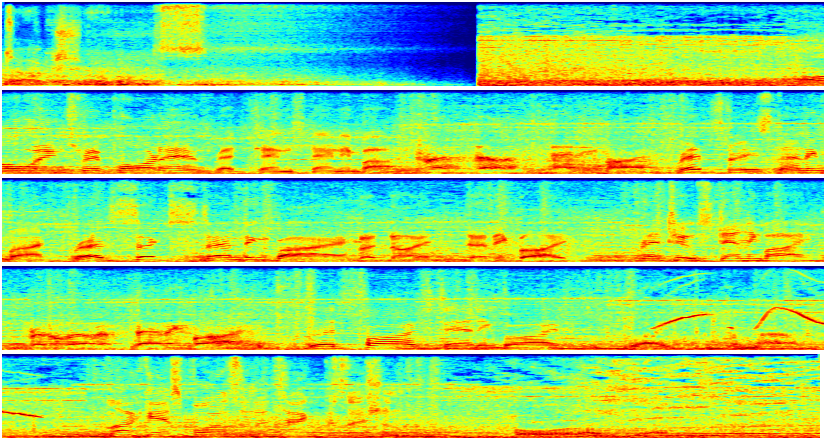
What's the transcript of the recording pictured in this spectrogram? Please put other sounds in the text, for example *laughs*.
Productions. All wings report in. Red 10 standing by. Red 7, standing by. Red 3 standing by. Red 6 standing by. Red 9, standing by. Red 2, standing by. Red 11, standing by. Red 5 standing by. Lock S-foils in attack position. Hello,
